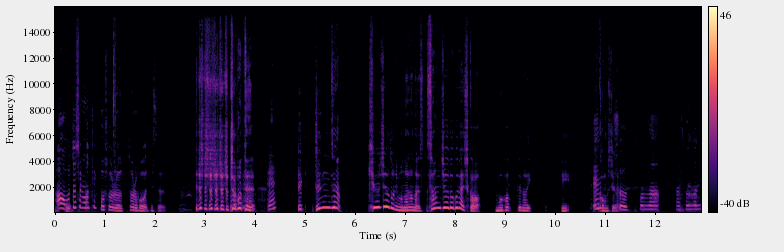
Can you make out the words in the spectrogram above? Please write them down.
あ私も結構反る反る方です。えちょちょちょちょちょちょ待ってええ全然90度にもならない30度ぐらいしか曲がってないえかもしれないそうそんなあそんなに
